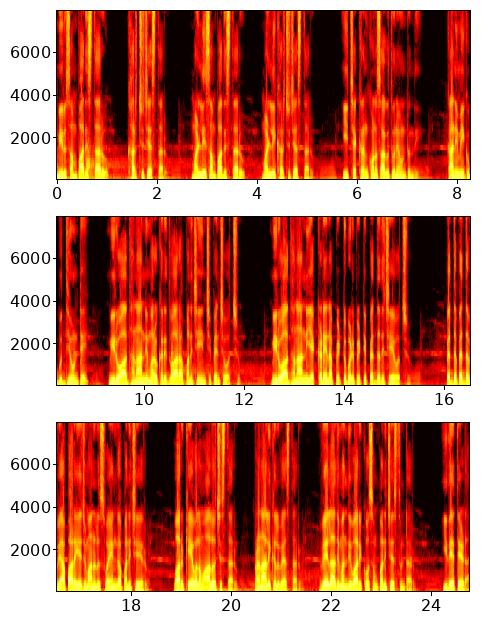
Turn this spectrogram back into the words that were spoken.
మీరు సంపాదిస్తారు ఖర్చు చేస్తారు. మళ్ళీ సంపాదిస్తారు మళ్ళీ ఖర్చు చేస్తారు. ఈ చక్రం కొనసాగుతూనే ఉంటుంది. కాని మీకు బుద్ధి ఉంటే మీరు ఆ ధనాన్ని మరొకరి ద్వారా పనిచేయించి పెంచవచ్చు. మీరు ఆ ధనాన్ని ఎక్కడైనా పెట్టుబడి పెట్టి పెద్దది చేయవచ్చు. పెద్ద పెద్ద వ్యాపార యజమానులు స్వయంగా పనిచేయరు వారు కేవలం ఆలోచిస్తారు ప్రణాళికలు వేస్తారు. వేలాది మంది వారి కోసం పనిచేస్తుంటారు ఇదే తేడా.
